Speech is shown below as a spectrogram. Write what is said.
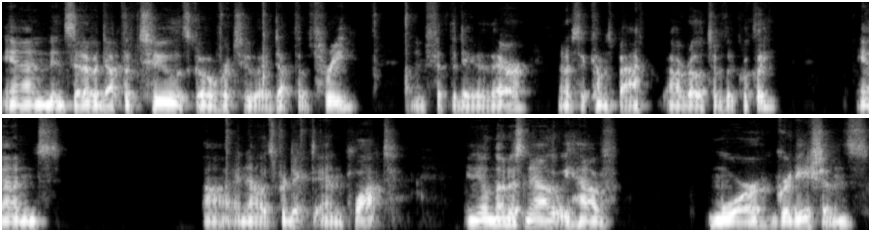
And instead of a depth of two, let's go over to a depth of three and fit the data there. Notice it comes back uh, relatively quickly. And, uh, and now let's predict and plot. And you'll notice now that we have more gradations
